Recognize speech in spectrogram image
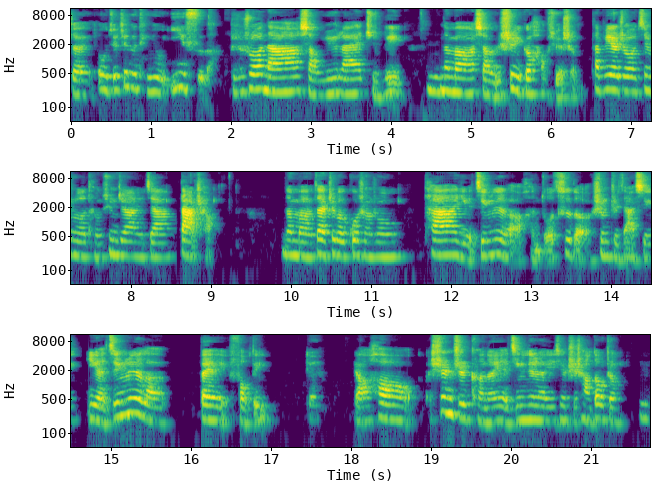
对，我觉得这个挺有意思的。比如说拿小鱼来举例，嗯那么小鱼是一个好学生，他毕业之后进入了腾讯这样一家大厂。那么在这个过程中，他也经历了很多次的升职加薪，也经历了被否定，对，然后甚至可能也经历了一些职场斗争。嗯，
